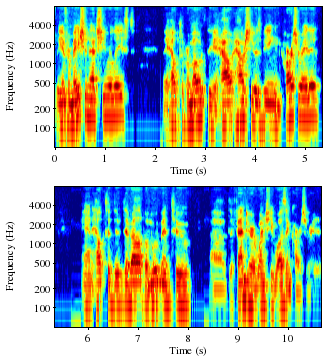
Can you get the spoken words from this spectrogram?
the information that she released. They helped to promote the how how she was being incarcerated, and helped to de- develop a movement to uh, defend her when she was incarcerated.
